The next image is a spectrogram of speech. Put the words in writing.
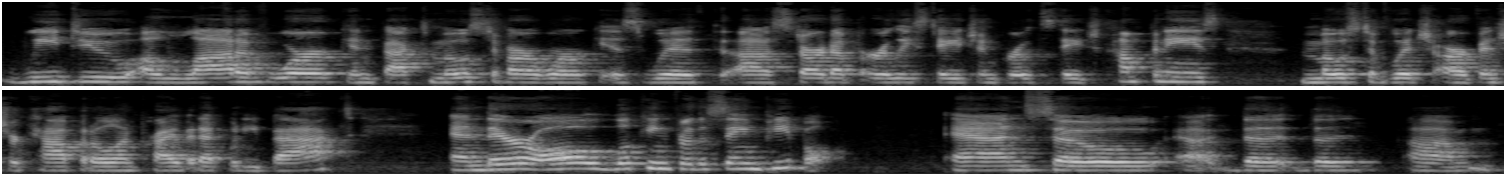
we do a lot of work. In fact, most of our work is with uh, startup, early stage, and growth stage companies, most of which are venture capital and private equity backed. And they're all looking for the same people. And so uh, the, the um,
